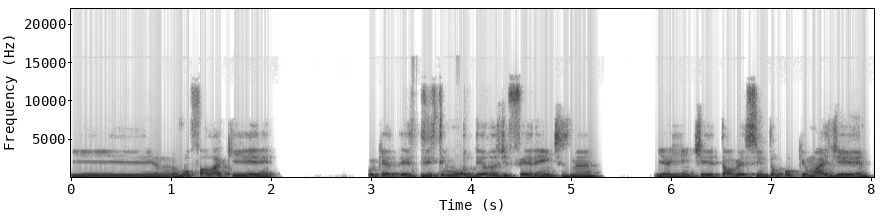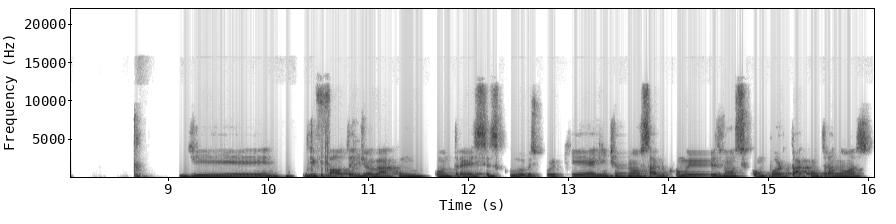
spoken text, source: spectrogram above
e eu não vou falar que porque existem modelos diferentes, né? E a gente talvez sinta um pouquinho mais de de, de falta de jogar com, contra esses clubes porque a gente não sabe como eles vão se comportar contra nós.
